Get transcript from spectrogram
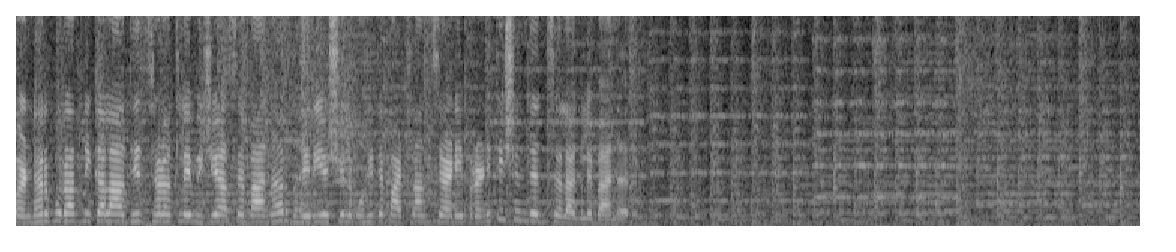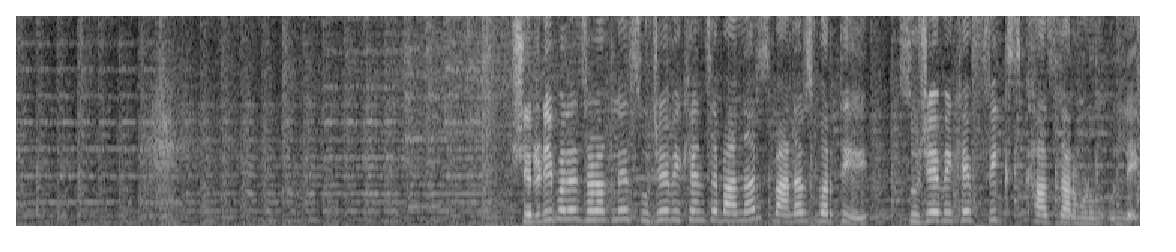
पंढरपुरात निकाला आधीच झळकले विजयाचे बॅनर धैर्यशील मोहिते पाटलांचे आणि प्रणिती शिंदेचे लागले बॅनर शिर्डीमध्ये झळकले सुजय विखेंचे बॅनर्स बॅनर्सवरती सुजय विखे फिक्स खासदार म्हणून उल्लेख.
